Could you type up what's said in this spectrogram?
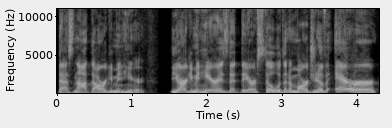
That's not the argument here. The argument here is that they are still within a margin of error,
